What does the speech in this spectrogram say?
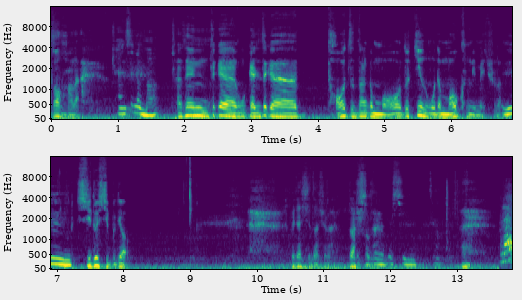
搞好了，全是的毛。全身这个我感觉这个桃子那个毛都进入我的毛孔里面去了，嗯，洗都洗不掉。唉，回家洗澡去了，热死了。不行。唉，来，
